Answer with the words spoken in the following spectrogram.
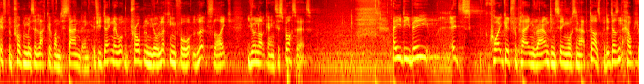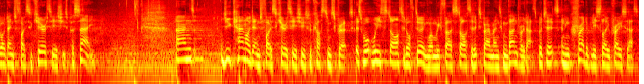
if the problem is a lack of understanding. If you don't know what the problem you're looking for looks like, you're not going to spot it. ADB, it's quite good for playing around and seeing what an app does, but it doesn't help you identify security issues per se. And you can identify security issues with custom scripts. It's what we started off doing when we first started experimenting with Android apps, but it's an incredibly slow process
